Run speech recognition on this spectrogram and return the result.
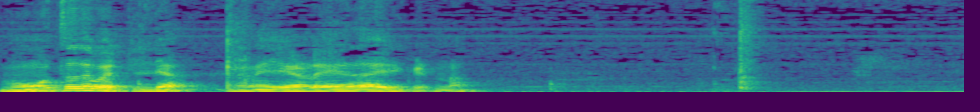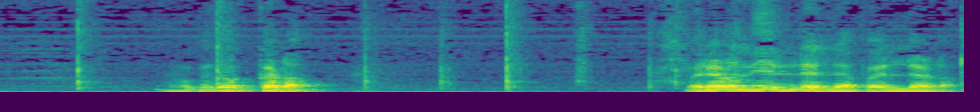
മൂത്തത് പറ്റില്ല അങ്ങനെ ഇളയതായി കിട്ടണം നമുക്കിതൊക്കെ ഇടാം. ഒരിളനീരിന്റെ അല്ല അപ്പൊ എല്ലാം ഇടാം.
